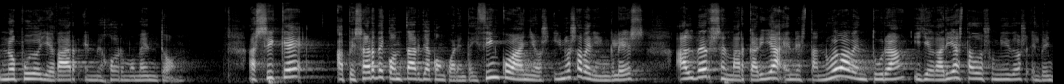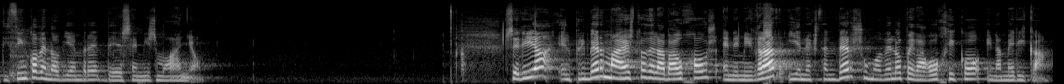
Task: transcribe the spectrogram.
no pudo llegar en mejor momento. Así que, a pesar de contar ya con 45 años y no saber inglés, Albers se enmarcaría en esta nueva aventura y llegaría a Estados Unidos el 25 de noviembre de ese mismo año. Sería el primer maestro de la Bauhaus en emigrar y en extender su modelo pedagógico en América.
